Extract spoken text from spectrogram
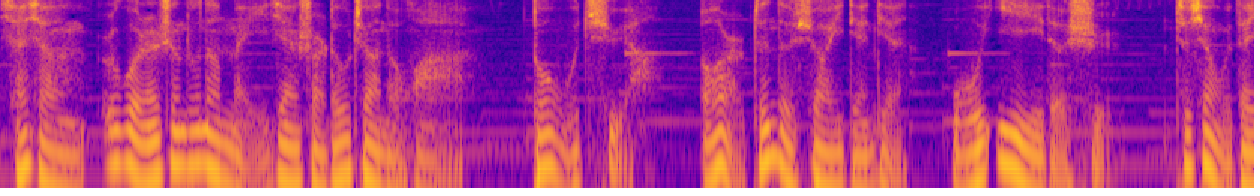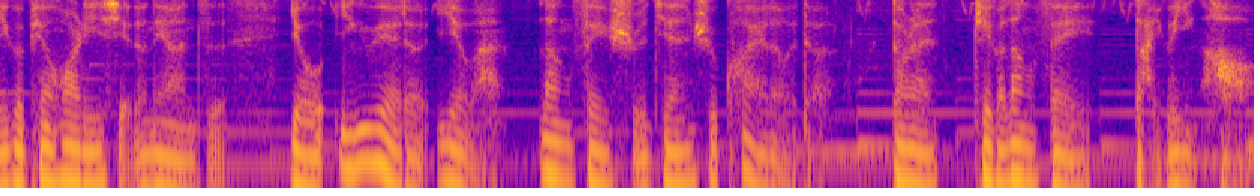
想想，如果人生中的每一件事儿都这样的话，多无趣啊！偶尔真的需要一点点无意义的事，就像我在一个片花里写的那样子：有音乐的夜晚，浪费时间是快乐的。当然，这个浪费打一个引号。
